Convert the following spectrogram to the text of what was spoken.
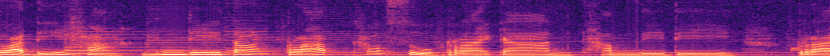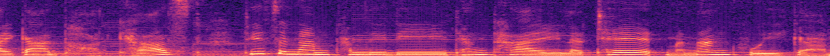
สวัสดีค่ะ ยินดีต้อนรับเข้าสู่รายการคำดีๆ รายการพอดแคสต์ที่จะนำคำดีๆ ทั้งไทยและเทศมานั่งคุยกัน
